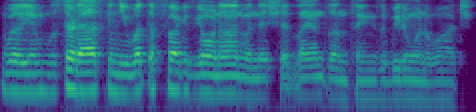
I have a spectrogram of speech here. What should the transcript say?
William. We'll start asking you what the fuck is going on when this shit lands on things that we don't want to watch.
